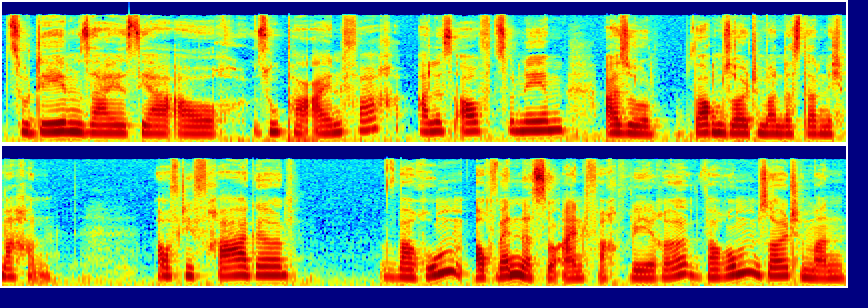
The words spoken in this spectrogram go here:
Zudem sei es ja auch super einfach, alles aufzunehmen, also warum sollte man das dann nicht machen? Auf die Frage, warum, auch wenn das so einfach wäre, warum sollte man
